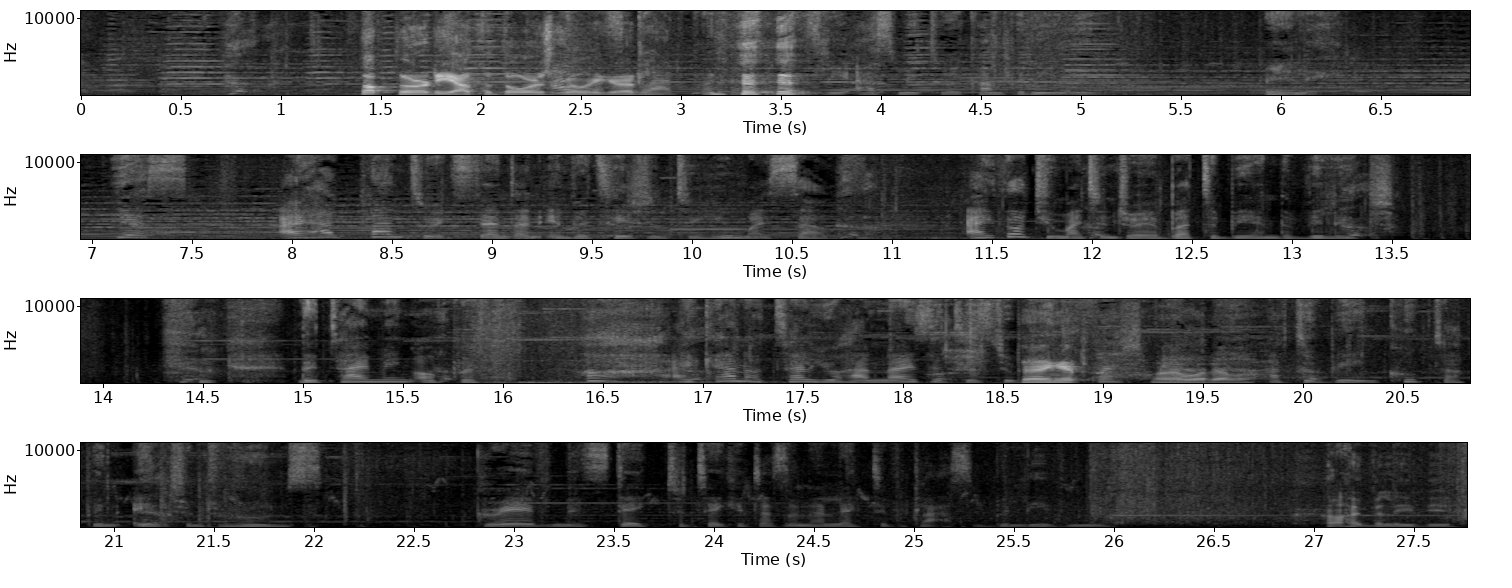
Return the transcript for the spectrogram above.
top 30 out the door is really I was good. glad Professor Weasley asked me to accompany you. Really? Yes, I had planned to extend an invitation to you myself. I thought you might enjoy a butterbeer in the village. the timing of prof- I cannot tell you how nice it is to Dang be it. fresh ah, air whatever. after being cooped up in ancient ruins. Grave mistake to take it as an elective class, believe me. I believe you.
